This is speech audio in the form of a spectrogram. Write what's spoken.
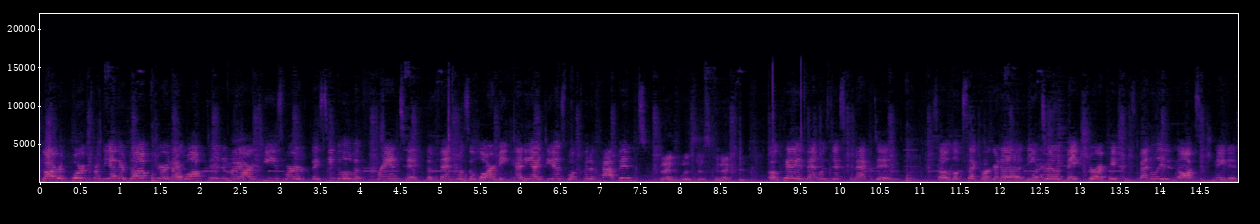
got reports from the other doctor, and I walked in, and my RTs were they seemed a little bit frantic. The vent was alarming. Any ideas what could have happened? Vent was disconnected. Okay, vent was disconnected. So it looks like we're gonna need to make sure our patient's ventilated and oxygenated.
